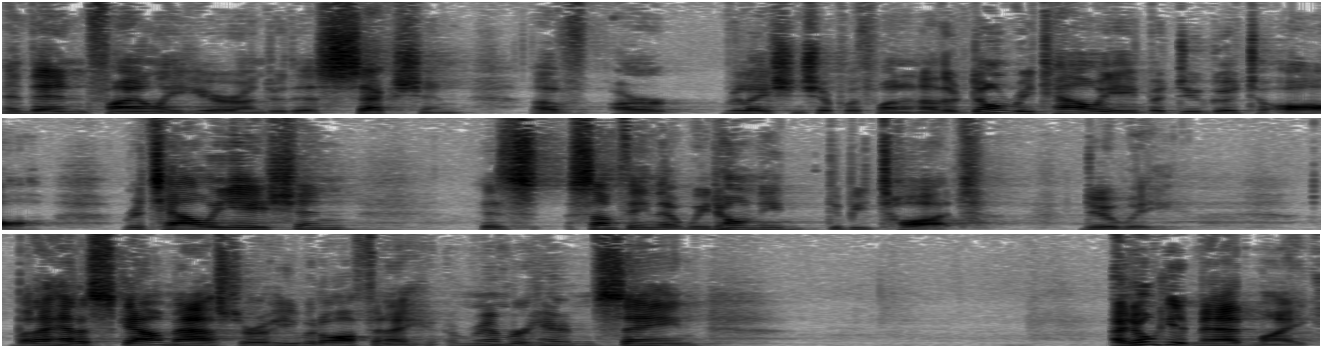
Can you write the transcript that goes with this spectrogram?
And then finally, here under this section of our relationship with one another, don't retaliate, but do good to all. Retaliation is something that we don't need to be taught, do we? But I had a scoutmaster, he would often, I remember him saying, I don't get mad, Mike.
